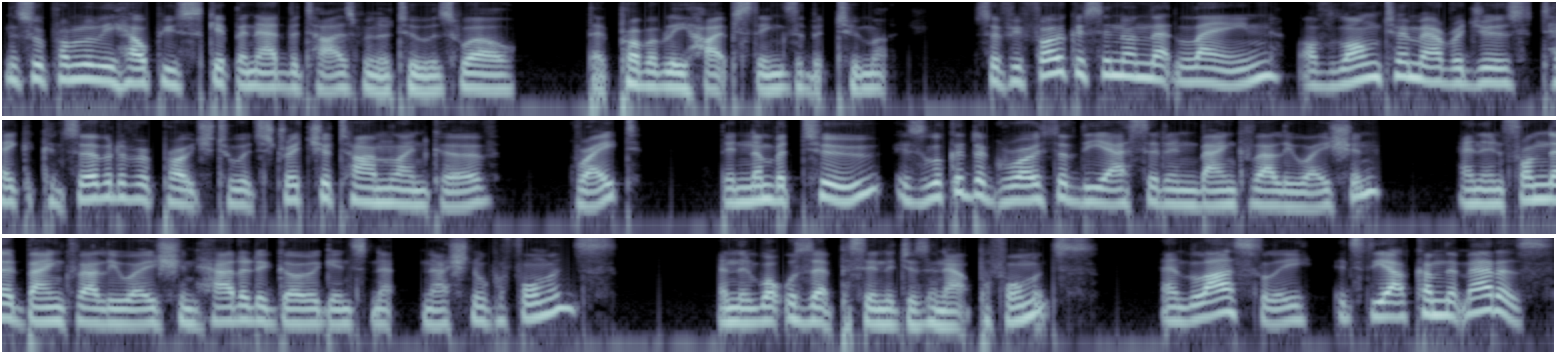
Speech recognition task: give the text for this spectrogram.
This will probably help you skip an advertisement or two as well that probably hypes things a bit too much. So if you focus in on that lane of long-term averages, take a conservative approach to it, stretch your timeline curve, great. Then number two is look at the growth of the asset in bank valuation. And then from that bank valuation, how did it go against na- national performance? And then what was that percentage as an outperformance? And lastly, it's the outcome that matters.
